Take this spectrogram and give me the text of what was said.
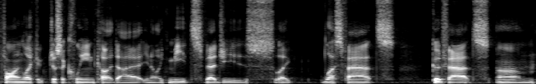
following like a, just a clean cut diet. You know, like meats, veggies, like less fats, good fats. Um,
